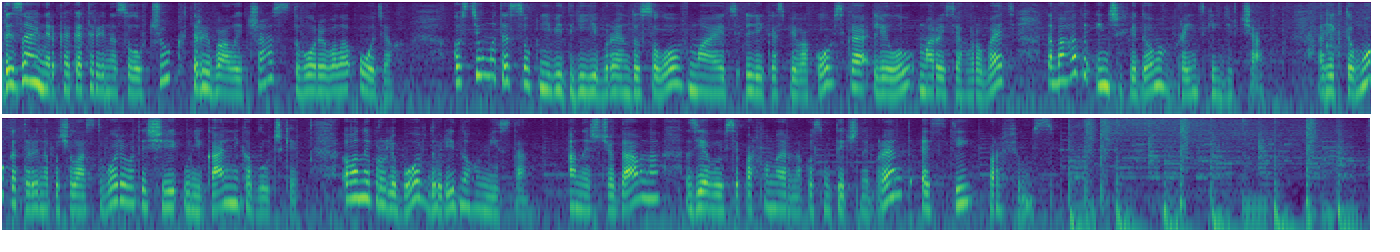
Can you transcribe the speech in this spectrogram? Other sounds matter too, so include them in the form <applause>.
Дизайнерка Катерина Соловчук тривалий час створювала одяг. Костюми та сукні від її бренду Солов мають Ліка Співаковська, Лілу, Марися Горобець та багато інших відомих українських дівчат. Рік тому Катерина почала створювати ще й унікальні каблучки. Вони про любов до рідного міста. А нещодавно з'явився парфумерно-косметичний бренд ST Parfums.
